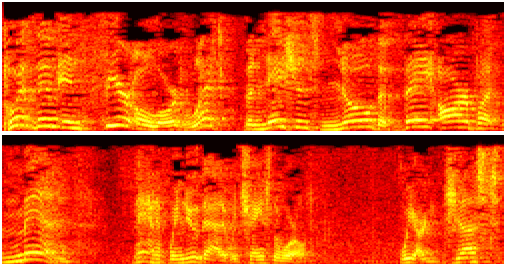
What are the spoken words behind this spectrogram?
Put them in fear, O Lord. Let the nations know that they are but men. Man, if we knew that, it would change the world. We are just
